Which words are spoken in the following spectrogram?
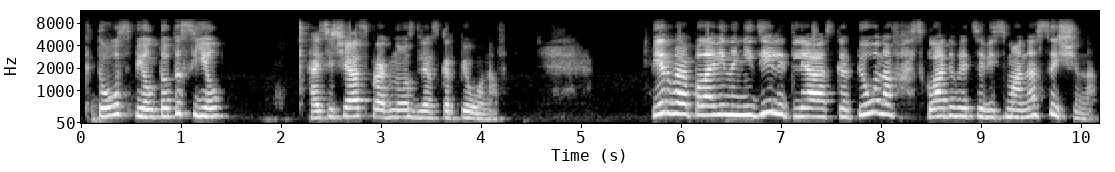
Кто успел, тот и съел. А сейчас прогноз для скорпионов. Первая половина недели для скорпионов складывается весьма насыщенно.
